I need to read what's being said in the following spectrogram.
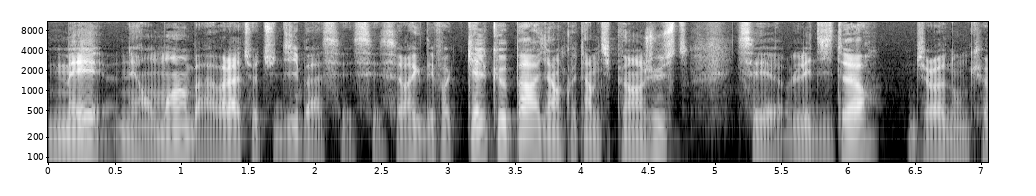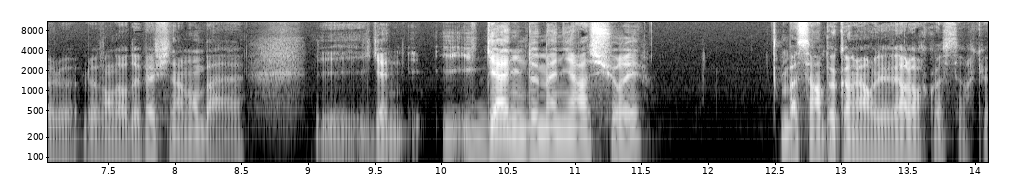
Mais néanmoins, bah, voilà, tu, vois, tu te dis, bah, c'est vrai que des fois, quelque part, il y a un côté un petit peu injuste. C'est l'éditeur, tu vois, donc euh, le, vendeur de paix, finalement, bah, il, gagne, il, gagne de manière assurée bah, c'est un peu comme la rue vers l'or, quoi. C'est-à-dire que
